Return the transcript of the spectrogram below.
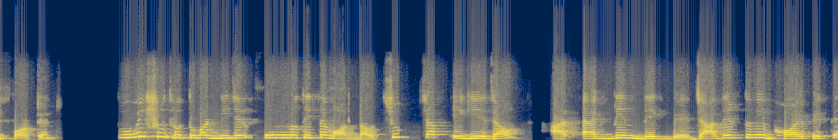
ইম্পর্টেন্ট তুমি শুধু তোমার নিজের উন্নতিতে মন দাও, চুপচাপ এগিয়ে যাও আর একদিন দেখবে যাদের তুমি ভয় পেতে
